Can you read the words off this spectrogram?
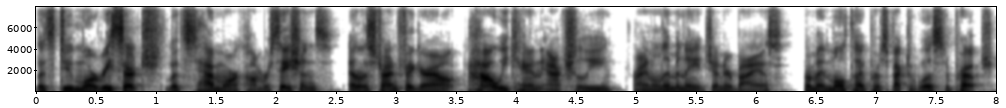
Let's do more research, let's have more conversations, and let's try and figure out how we can actually try and eliminate gender bias from a multi perspectivalist approach.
